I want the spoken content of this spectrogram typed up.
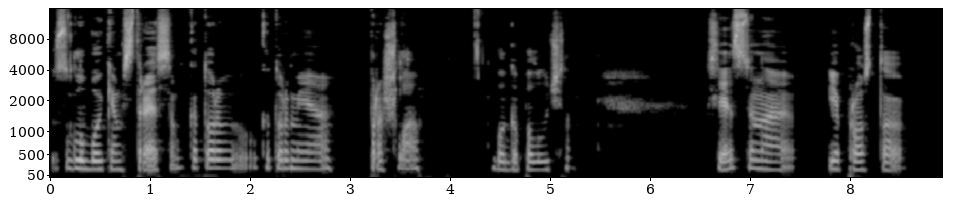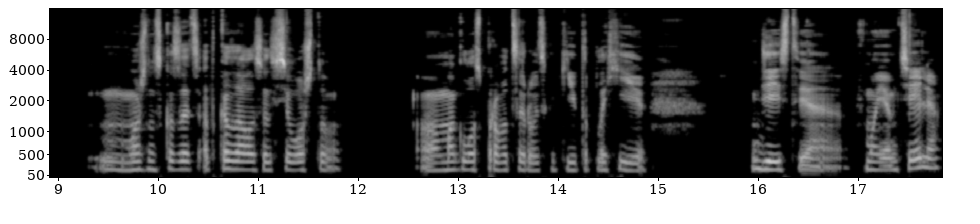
с глубоким стрессом, который, которым я прошла благополучно. Следственно, я просто, можно сказать, отказалась от всего, что э, могло спровоцировать какие-то плохие действия в моем теле.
